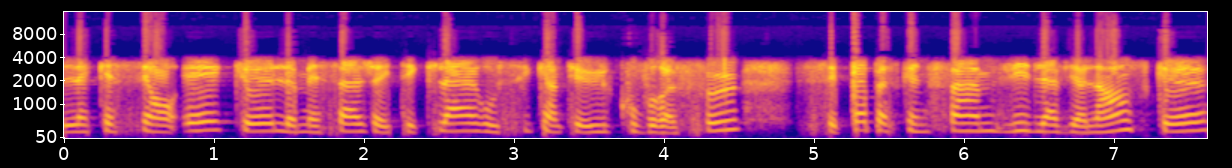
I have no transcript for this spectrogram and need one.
la question est que le message a été clair aussi quand il y a eu le couvre-feu. C'est pas parce qu'une femme vit de la violence que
